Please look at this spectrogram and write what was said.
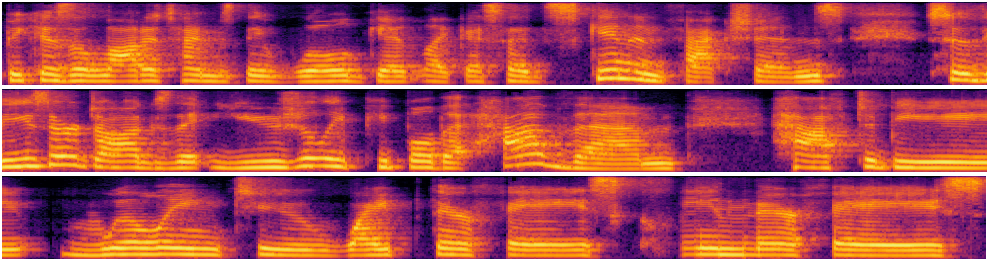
because a lot of times they will get, like I said, skin infections. So these are dogs that usually people that have them have to be willing to wipe their face, clean their face,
